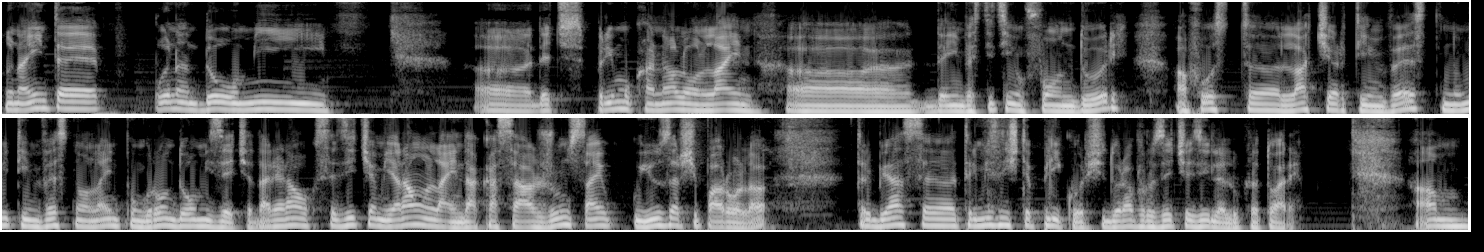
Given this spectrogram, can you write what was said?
Înainte, până în 2000, Uh, Deci primul canal online uh, de investiții în fonduri a fost uh, la Cert Invest, numit investonline.ro în 2010, dar era, să zicem, era online, dar ca să ajungi să ai user și parolă, trebuia să trimiți niște plicuri și dura vreo 10 zile lucrătoare. Am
